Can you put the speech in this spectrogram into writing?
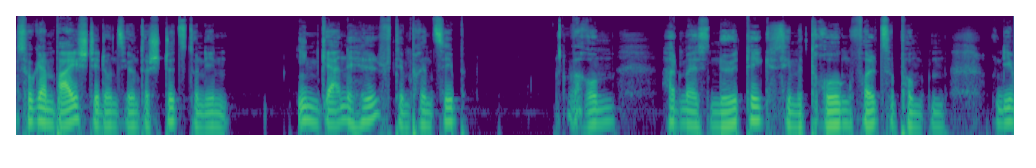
so gern beisteht und sie unterstützt und ihnen, ihnen gerne hilft im Prinzip. Warum hat man es nötig, sie mit Drogen voll zu pumpen. Und ich,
